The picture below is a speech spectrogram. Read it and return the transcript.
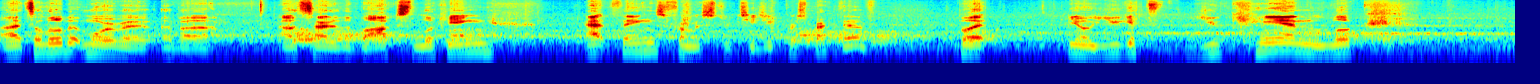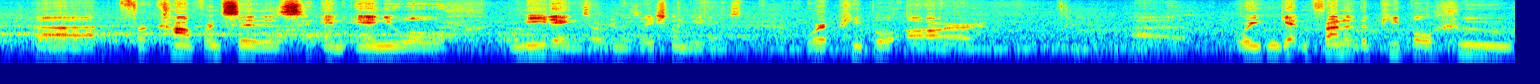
Uh, it's a little bit more of a, of a outside of the box looking at things from a strategic perspective, but you know, you get, you can look uh, for conferences and annual meetings, organizational meetings, where people are, uh, where you can get in front of the people who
